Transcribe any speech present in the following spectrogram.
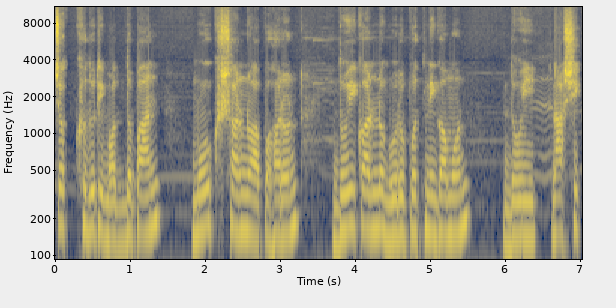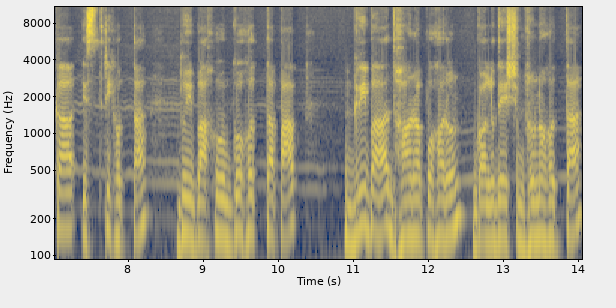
চক্ষু দুটি মদ্যপান, মুখ স্বর্ণ অপহরণ, দুই কর্ণ গুরুপত্নী গমন দুই নাসিকা স্ত্রী হত্যা, দুই বাহু গোহত্যা পাপ, গ্রীবা ধন অপহরণ গলদেশ ভ্রূণ হত্যা,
